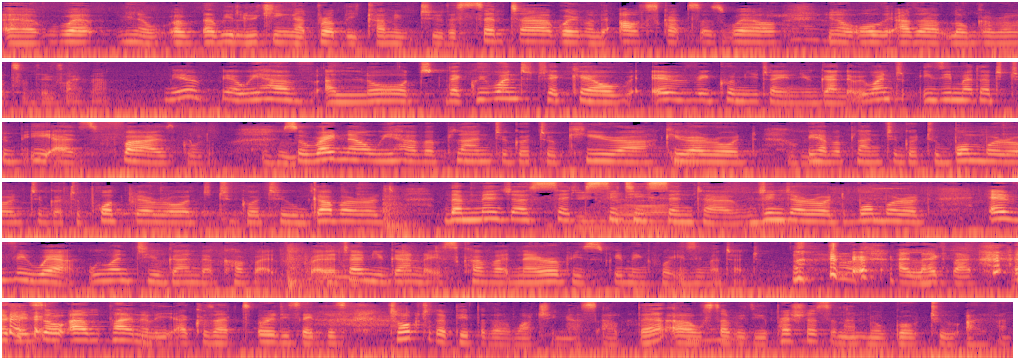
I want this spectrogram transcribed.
Uh, where you know, are, are we looking at probably coming to the center, going on the outskirts as well? You know, all the other longer routes and things like that. Yeah, yeah, we have a lot. Like we want to take care of every commuter in Uganda. We want Easy Matatu be as far as Gulu. Mm-hmm. So right now we have a plan to go to Kira, Kira mm-hmm. Road. Mm-hmm. We have a plan to go to Bombo Road, to go to Port Bell Road, to go to Gaba Road, the major set Jinja city Road. center, Jinja Road, Bombo Road. Everywhere we want Uganda covered. By the time Uganda is covered, Nairobi is screaming for Easy Matatu. I like that. Okay, so um, finally, because I've already said this, talk to the people that are watching us out there. I'll start with you, Precious, and then we'll go to Ivan.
